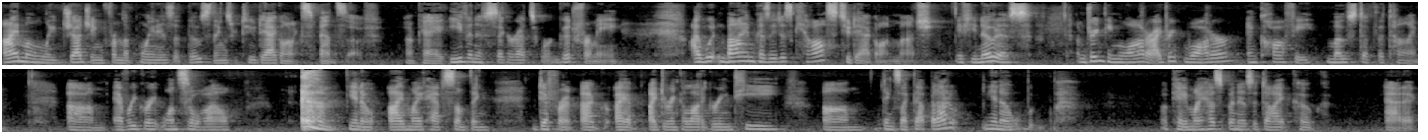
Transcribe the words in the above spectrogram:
I'm only judging from the point is that those things are too daggone expensive. Okay, even if cigarettes were good for me, I wouldn't buy them because they just cost too daggone much. If you notice, I'm drinking water. I drink water and coffee most of the time. Um, every great once in a while, you know, I might have something different. I, I, I drink a lot of green tea, um, things like that. But I don't, you know, okay, my husband is a Diet Coke addict.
